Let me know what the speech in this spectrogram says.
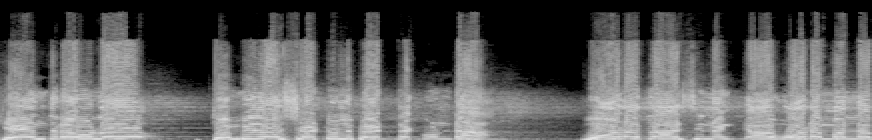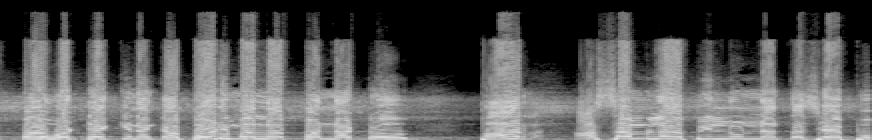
కేంద్రంలో తొమ్మిదో షెడ్యూల్ పెట్టకుండా ఓడ దాసినాక ఓడ మల్లప్ప ఒడ్డెక్కినాక బోడి మల్లప్ప అన్నట్టు పార్ అసెంబ్లీ బిల్లు ఉన్నంతసేపు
